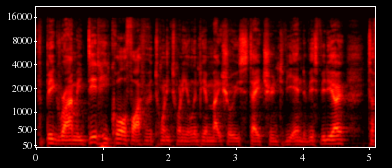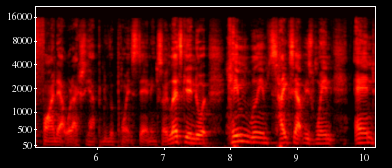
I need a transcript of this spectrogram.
for Big Ramy. Did he qualify for the 2020 Olympia? Make sure you stay tuned to the end of this video to find out what actually happened with the point standing. So let's get into it. Akim Williams takes out this win, and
